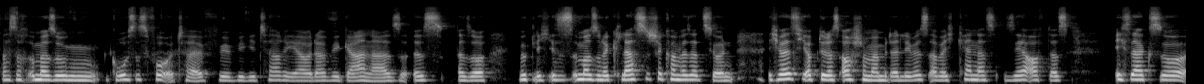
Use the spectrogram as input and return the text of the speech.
was auch immer so ein großes Vorurteil für Vegetarier oder Veganer ist. Also wirklich, es ist immer so eine klassische Konversation. Ich weiß nicht, ob du das auch schon mal miterlebst, aber ich kenne das sehr oft, dass ich sage so,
